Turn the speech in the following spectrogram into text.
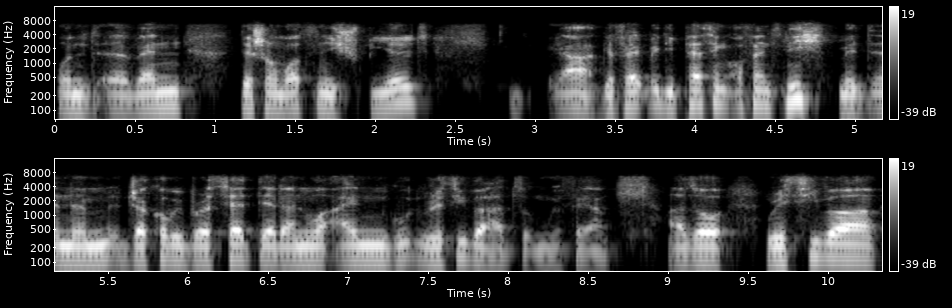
Und äh, wenn der schon Watson nicht spielt, ja, gefällt mir die Passing Offense nicht mit einem Jacoby Brissett, der da nur einen guten Receiver hat, so ungefähr. Also Receiver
